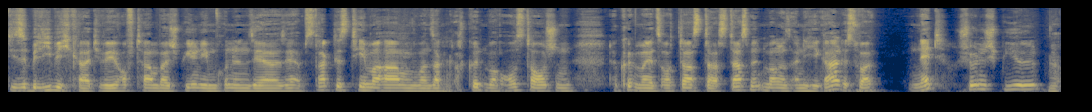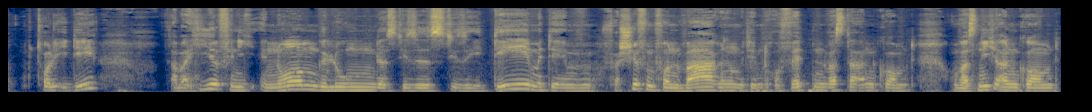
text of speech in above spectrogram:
diese Beliebigkeit, die wir oft haben bei Spielen, die im Grunde ein sehr, sehr abstraktes Thema haben, wo man sagt, ach, könnten wir auch austauschen, da könnten wir jetzt auch das, das, das mitmachen, ist eigentlich egal. Es war nett, schönes Spiel, Ja. tolle Idee. Aber hier finde ich enorm gelungen, dass dieses, diese Idee mit dem Verschiffen von Waren, mit dem drauf wetten, was da ankommt und was nicht ankommt,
